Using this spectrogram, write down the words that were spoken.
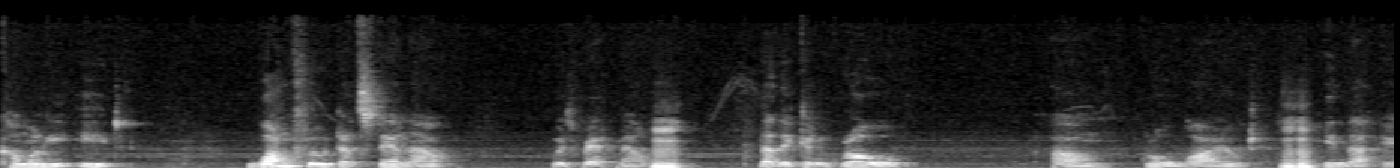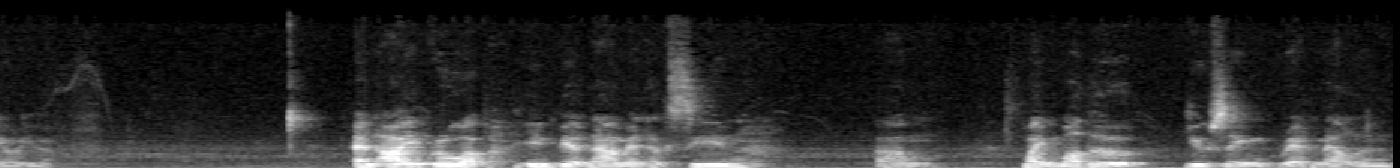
commonly eat, one fruit that stand out was red melon that they can grow um, grow wild in that area. And I grew up in Vietnam and have seen um, my mother using red melon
